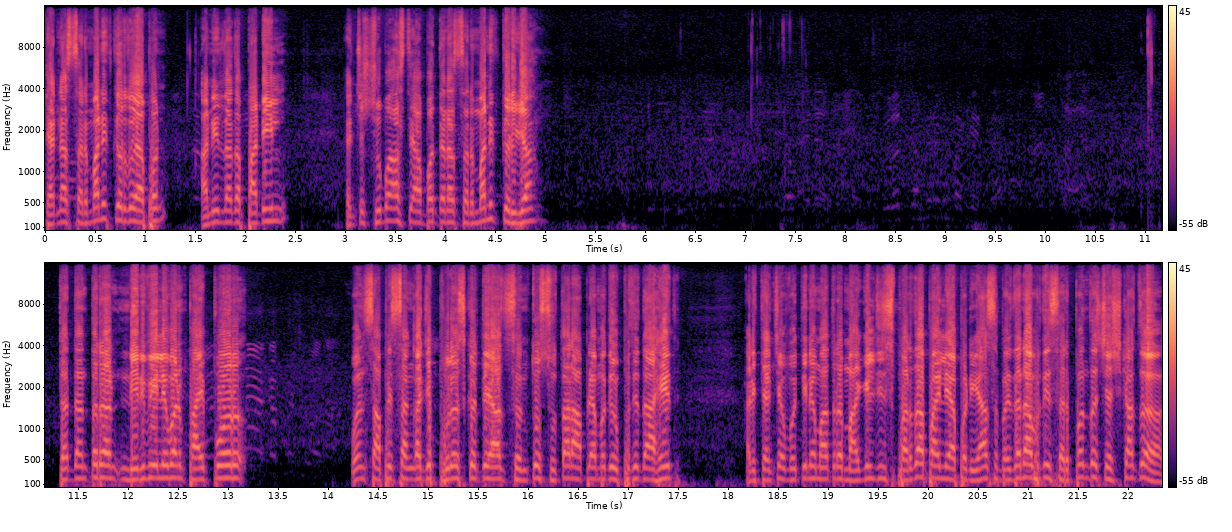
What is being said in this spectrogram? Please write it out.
त्यांना सन्मानित करतोय आपण. अनिल दादा पाटील यांच्या शुभ हस्ते आपण त्यांना सन्मानित करूया. त्यानंतर Nirvi eleven five four one Sape संघाचे पुरस्कर्ते आज संतोष सुतार आपल्यामध्ये उपस्थित आहेत. आणि त्यांच्या वतीने मात्र मागील जी स्पर्धा पाहिली आपण याच मैदानावरती सरपंच चषकाचं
